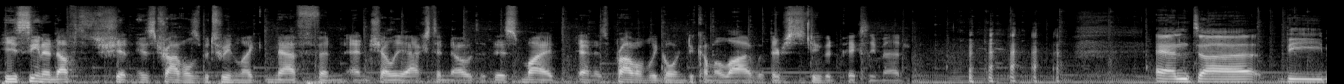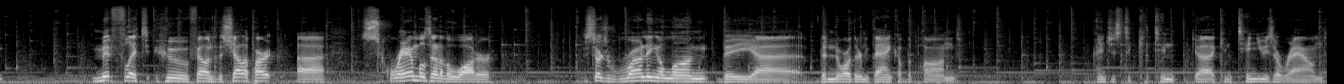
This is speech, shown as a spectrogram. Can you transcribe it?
He's seen enough shit in his travels between like Neff and, and Cheliax to know that this might and is probably going to come alive with their stupid pixie magic. and uh, the Mitflit who fell into the shallow part uh, scrambles out of the water, starts running along the uh, the northern bank of the pond, and just to uh, continues around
